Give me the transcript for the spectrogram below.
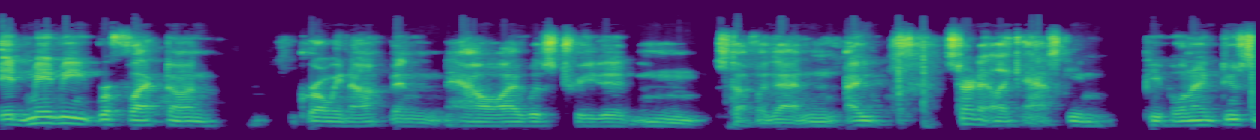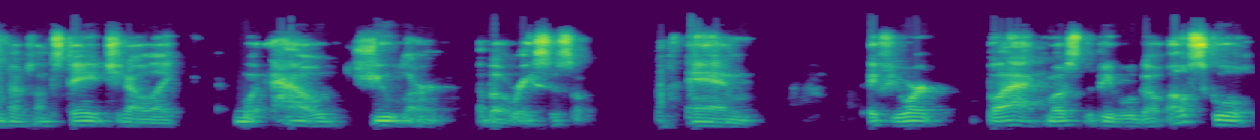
it made me reflect on growing up and how i was treated and stuff like that. And i started like asking people and i do sometimes on stage you know like what how you learn about racism? And if you weren't black most of the people would go oh school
